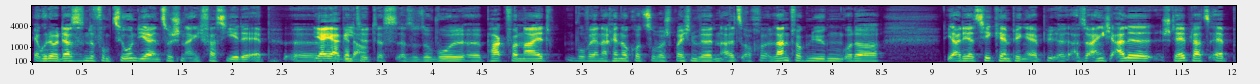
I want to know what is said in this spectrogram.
Ja gut, aber das ist eine Funktion, die ja inzwischen eigentlich fast jede App äh, ja, ja, bietet. Genau. Das, also sowohl äh, Park for Night, wo wir nachher noch kurz drüber sprechen werden, als auch Landvergnügen oder die ADAC Camping App, also eigentlich alle Stellplatz App,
